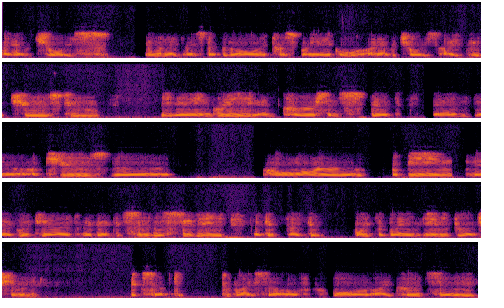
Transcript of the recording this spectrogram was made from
I have a choice. You know, when I, I step in the hole and I twist my ankle, I have a choice. I could choose to be angry and curse and spit and uh, accuse the homeowner of, of being negligent. Maybe I could sue the city. I could I could point the blame any direction except to myself, or I could say,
